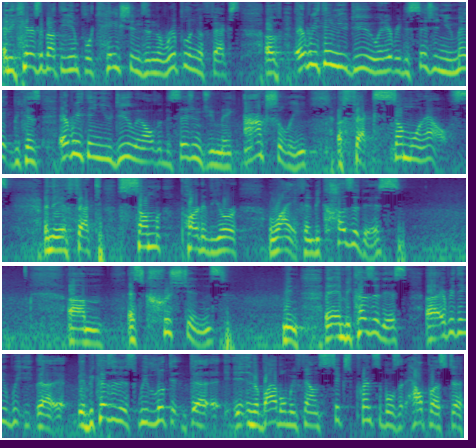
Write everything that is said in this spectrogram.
and He cares about the implications and the rippling effects of everything you do and every decision you make because everything you do and all the decisions you make actually affect someone else and they affect some part of your life. And because of this, um, as Christians, I mean, and because of this, uh, everything we, uh, because of this, we looked at the, in the Bible and we found six principles that help us to,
